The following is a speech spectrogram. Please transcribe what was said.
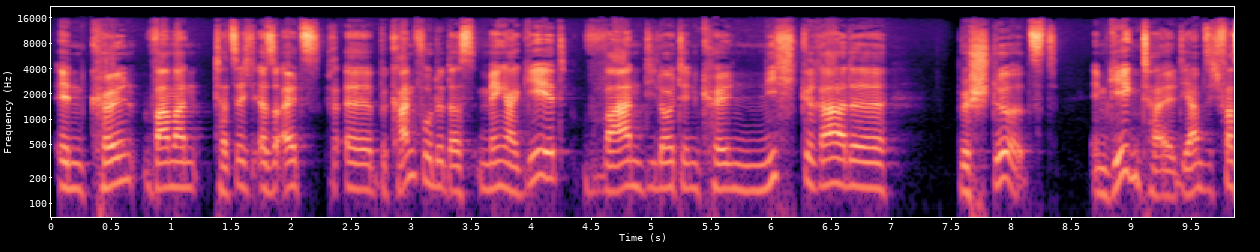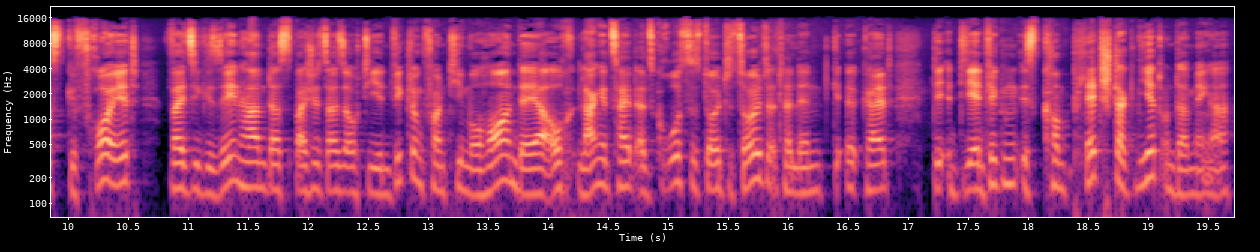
in Köln war man tatsächlich, also als äh, bekannt wurde, dass Menger geht, waren die Leute in Köln nicht gerade bestürzt. Im Gegenteil, die haben sich fast gefreut, weil sie gesehen haben, dass beispielsweise auch die Entwicklung von Timo Horn, der ja auch lange Zeit als großes deutsches Torhüter-Talent galt, die, die, Entwicklung ist komplett stagniert unter Menger.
